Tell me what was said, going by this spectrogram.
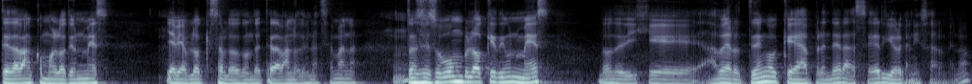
te daban como lo de un mes y había bloques donde te daban lo de una semana. Entonces hubo un bloque de un mes donde dije, a ver, tengo que aprender a hacer y organizarme, ¿no?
